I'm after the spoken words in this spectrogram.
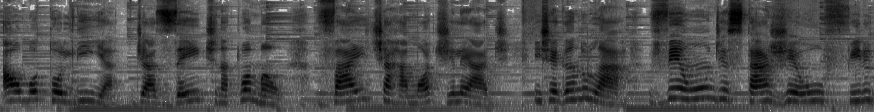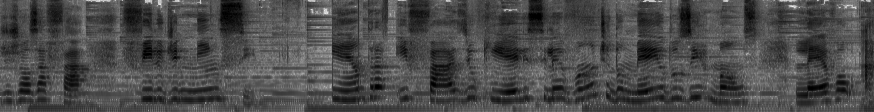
almotolia de azeite na tua mão. Vai-te a Ramote Gileade. E chegando lá, vê onde está Jeú, filho de Josafá, filho de Ninsi, e entra e faz o que ele se levante do meio dos irmãos, leva-o à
